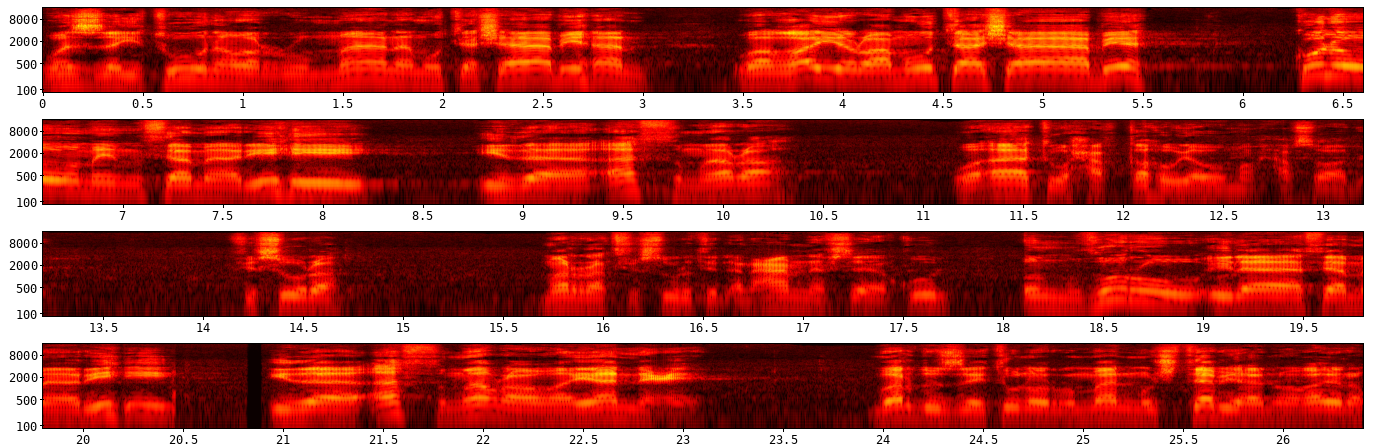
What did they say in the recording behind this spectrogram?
والزيتون والرمان متشابها وغير متشابه كلوا من ثمره إذا أثمر وآتوا حقه يوم حصاده في سورة مرت في سورة الأنعام نفسها يقول انظروا إلى ثمره إذا أثمر وينعي. برضو الزيتون والرمان مشتبها وغير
